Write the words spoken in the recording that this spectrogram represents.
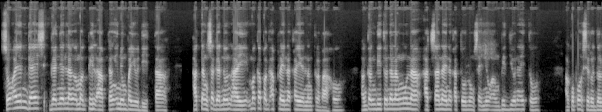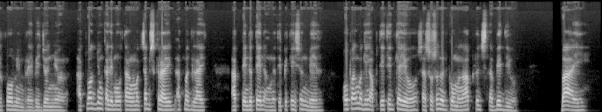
So ayan guys, ganyan lang ang mag-fill up ng inyong biodata. At nang sa ganun ay makapag-apply na kayo ng trabaho. Hanggang dito na lang muna at sana ay nakatulong sa inyo ang video na ito. Ako po si Rodolfo Membreve Jr. At huwag niyong kalimutang mag-subscribe at mag-like at pindutin ang notification bell upang maging updated kayo sa susunod kong mga uploads na video. Bye!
